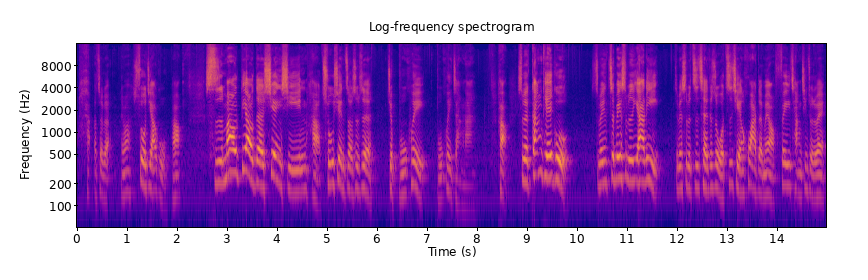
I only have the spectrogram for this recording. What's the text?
好这个什么塑胶股好，死猫掉的线型好出现之后，是不是就不会不会涨啦？好，是不是钢铁股这边这边是不是压力这边是不是支撑？就是我之前画的没有非常清楚，对不对？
